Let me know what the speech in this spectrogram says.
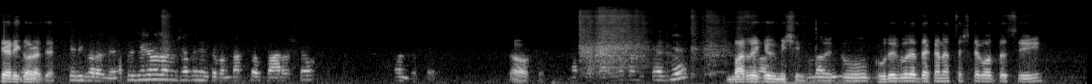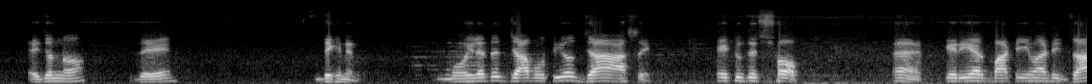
ক্যারি করা যায়। ক্যারি করা যায়। আপনি যেখানে যাবেন সাথে নিতে পারেন। মাত্র বারোশো পঞ্চাশ টাকা। ওকে বারবিকিউ মেশিন একটু ঘুরে ঘুরে দেখানোর চেষ্টা করতেছি। এই জন্য যে দেখে নেন। মহিলাদের যাবতীয় যা আছে এ টু জেড সব হ্যাঁ কেরিয়ার বাটি মাটি যা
